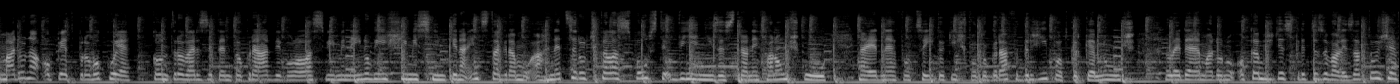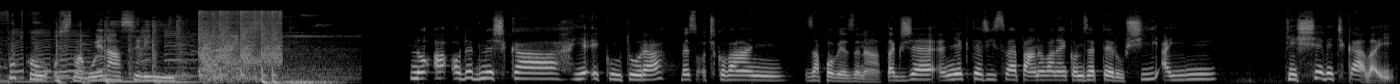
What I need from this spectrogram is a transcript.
Madonna opět provokuje. Kontroverzi tentokrát vyvolala svými nejnovějšími snímky na Instagramu a hned se dočkala spousty obvinění ze strany fanoušků. Na jedné fotce jí totiž fotograf drží pod krkem nůž. Lidé Madonu okamžitě skritizovali za to, že fotkou oslavuje násilí. No a ode dneška je i kultura bez očkování zapovězená. Takže někteří své plánované koncerty ruší a jiní tiše vyčkávají.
